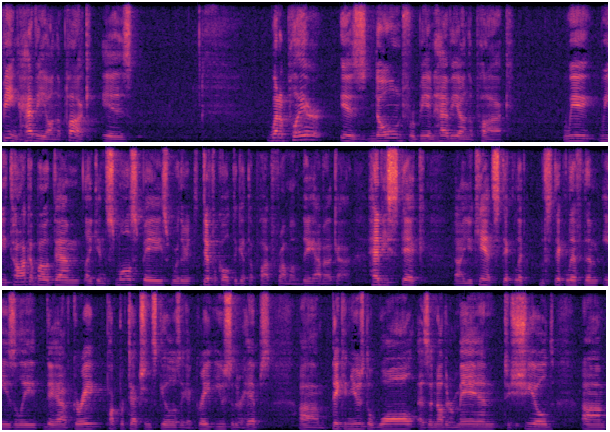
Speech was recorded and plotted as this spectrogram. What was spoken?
being heavy on the puck is when a player is known for being heavy on the puck, we we talk about them like in small space where it's difficult to get the puck from them. They have like a heavy stick. Uh, you can't stick lift, stick lift them easily. They have great puck protection skills. They got great use of their hips. Um, they can use the wall as another man to shield. Um,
